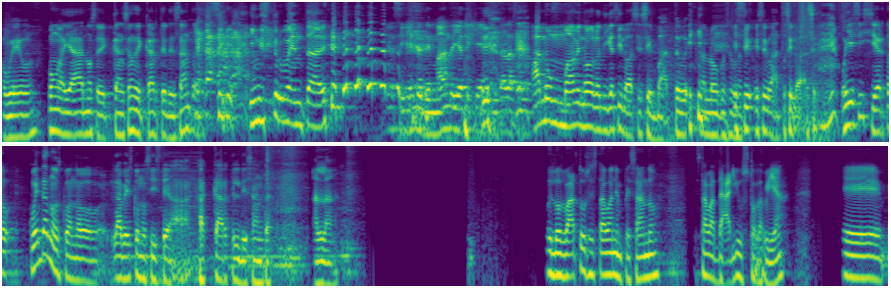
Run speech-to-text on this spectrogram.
A huevo. Pongo allá, no sé, canción de Cártel de Santa. Sí, instrumental. La siguiente demanda ya te quiere intentar hacer. Ah, no mames, no lo digas si lo hace ese vato, güey. Está loco ese vato. Ese, ese vato sí lo hace. Oye, sí es cierto. Cuéntanos cuando la vez conociste a, a Cártel de Santa. Ala. Pues los vatos estaban empezando. Estaba Darius todavía. Eh,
